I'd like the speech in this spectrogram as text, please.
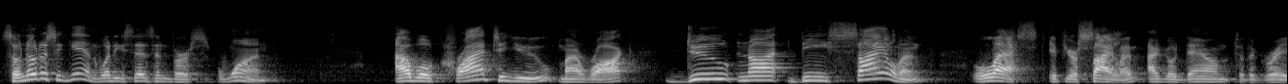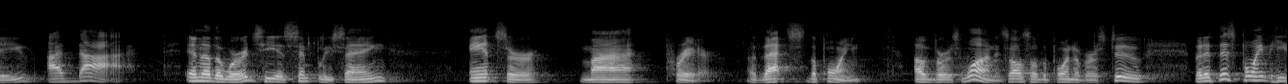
So notice again what he says in verse 1 I will cry to you, my rock, do not be silent, lest if you're silent, I go down to the grave, I die. In other words, he is simply saying, Answer my prayer. Uh, that's the point of verse 1. It's also the point of verse 2. But at this point, he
